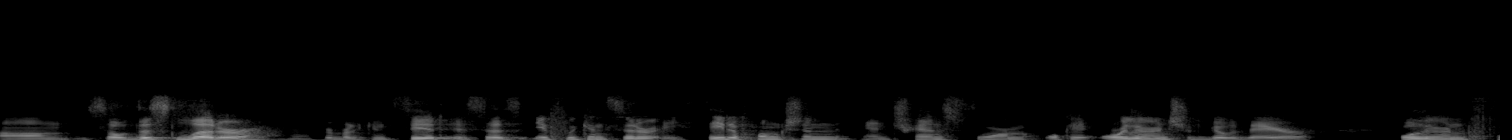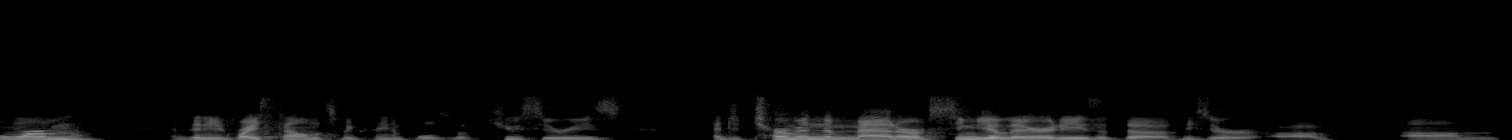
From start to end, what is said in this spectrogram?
Um, so this letter, everybody can see it, it says, if we consider a theta function and transform, okay, Eulerian should go there, Eulerian form, and then he writes down some examples of Q series, and determine the matter of singularities that the, these are uh, um,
